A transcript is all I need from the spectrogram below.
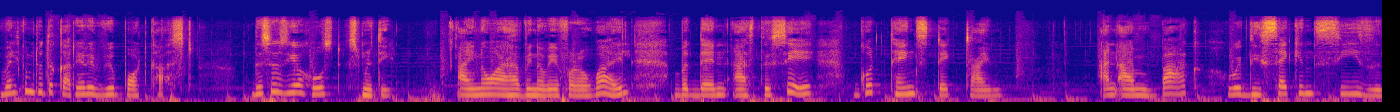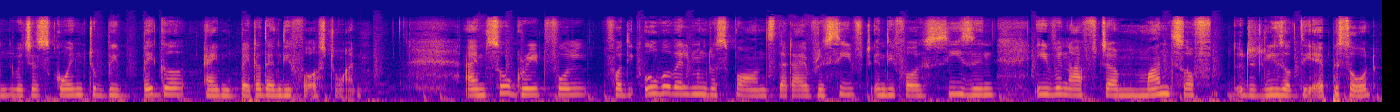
Welcome to the Career Review podcast. This is your host Smriti. I know I have been away for a while, but then, as they say, good things take time. And I'm back with the second season, which is going to be bigger and better than the first one. I'm so grateful for the overwhelming response that I've received in the first season, even after months of the release of the episode.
